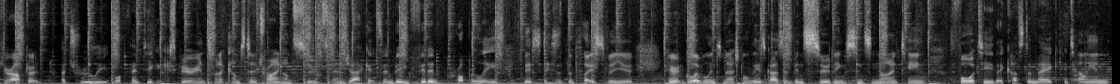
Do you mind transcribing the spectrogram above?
If you're after a truly authentic experience when it comes to trying on suits and jackets and being fitted properly, this is the place for you. Here at Global International, these guys have been suiting since 1940. They custom make Italian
